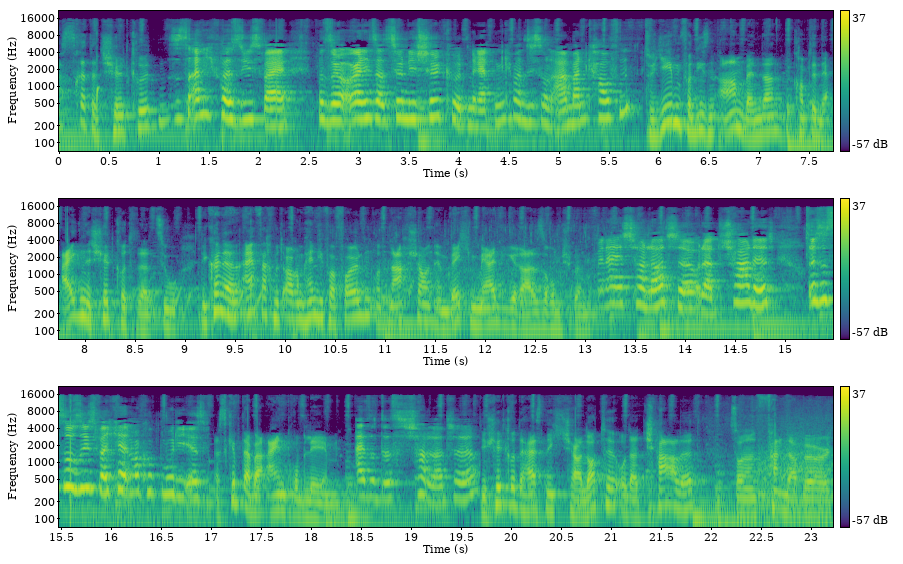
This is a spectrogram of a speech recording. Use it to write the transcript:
das rettet Schildkröten? Das ist eigentlich voll süß, weil von so einer Organisation, die Schildkröten retten, kann man sich so ein Armband kaufen. Zu jedem von diesen Armbändern bekommt ihr eine eigene Schildkröte dazu. Die könnt ihr dann einfach mit eurem Handy verfolgen und nachschauen, in welchem Meer die gerade so rumschwimmen. Meine heißt Charlotte oder Charlotte und es ist so süß, weil ich kann immer gucken, wo die ist. Es gibt aber ein Problem. Also das ist Charlotte. Die Schildkröte heißt nicht Charlotte oder Charlotte, sondern Thunderbird.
